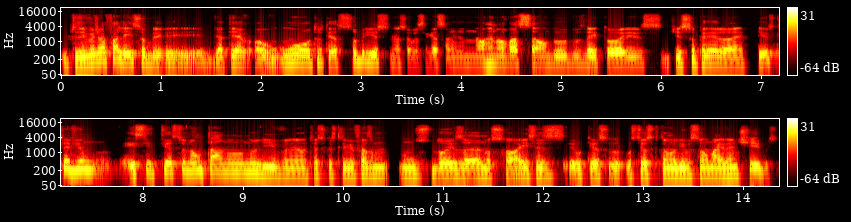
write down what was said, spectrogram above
Inclusive eu já falei sobre já ter um ou outro texto sobre isso, né? Sobre essa questão de não renovação do, dos leitores de super-herói. Eu escrevi um. Esse texto não está no, no, livro, né? É um texto que eu escrevi faz uns dois anos só, e esses, o texto, os textos que estão no livro são mais antigos.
